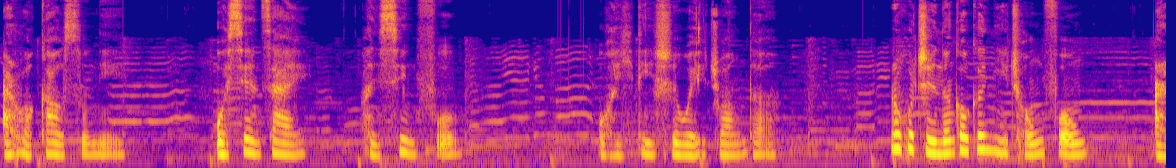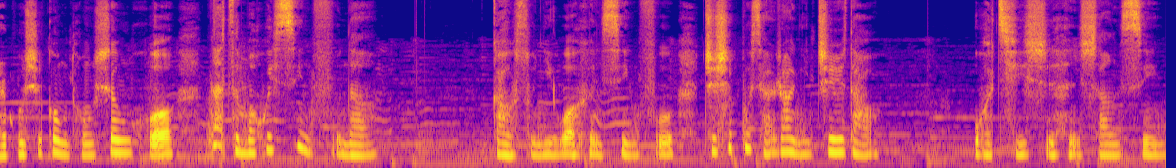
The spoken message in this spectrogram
而我告诉你，我现在很幸福，我一定是伪装的。如果只能够跟你重逢，而不是共同生活，那怎么会幸福呢？告诉你我很幸福，只是不想让你知道，我其实很伤心。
